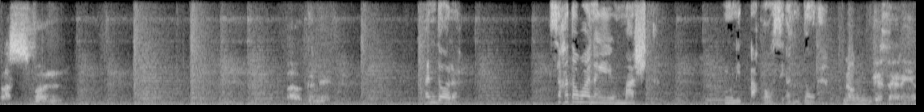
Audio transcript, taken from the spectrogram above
Asval. Agane. Andorra, sa katawan ng iyong Mashna, ngunit ako si Andorra. ng Etheria.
